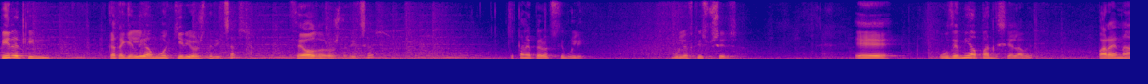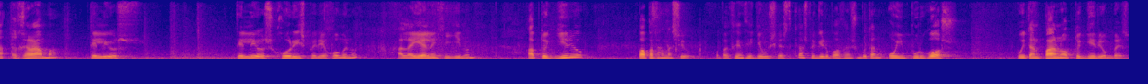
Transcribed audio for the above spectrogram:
πήρε την καταγγελία μου ο κύριος Δρίτσας, Θεόδωρος Δρίτσας, και έκανε περώτηση στη Βουλή. Βουλευτής του ΣΥΡΙΖΑ. Ε, ουδέμια απάντηση έλαβε, παρά ένα γράμμα τελείως, τελείως χωρίς περιεχόμενο, αλλά οι έλεγχοι γίνονται, από τον κύριο Παπαθανασίου. Απευθύνθηκε ουσιαστικά στον κύριο Παπαθανασίου που ήταν ο υπουργός που ήταν πάνω από τον κύριο Μπέζα.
